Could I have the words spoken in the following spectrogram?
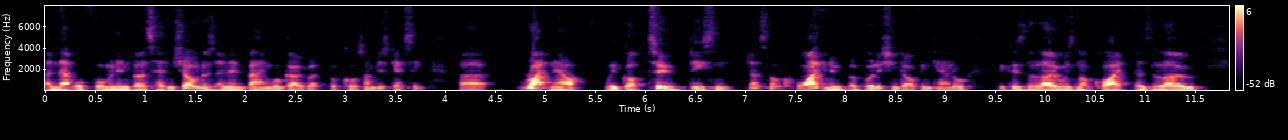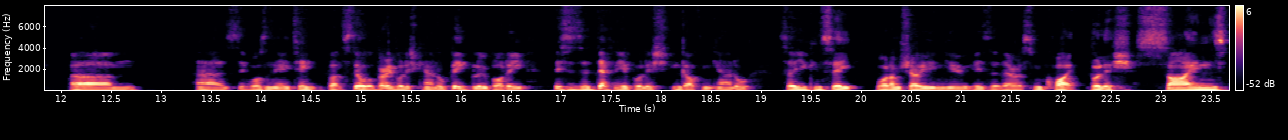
and that will form an inverse head and shoulders, and then bang, we'll go. But of course, I'm just guessing. Uh, right now, we've got two decent. That's not quite an, a bullish engulfing candle because the low was not quite as low um, as it was in the 18th, but still a very bullish candle, big blue body. This is a, definitely a bullish engulfing candle. So you can see what I'm showing you is that there are some quite bullish signs.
